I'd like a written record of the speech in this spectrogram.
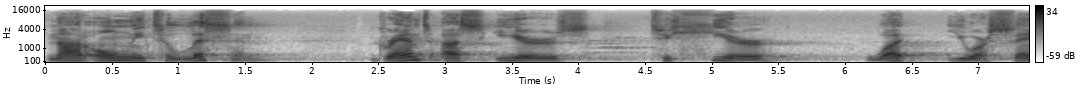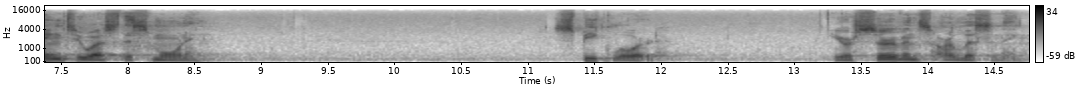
not only to listen, grant us ears to hear what you are saying to us this morning. Speak, Lord. Your servants are listening.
